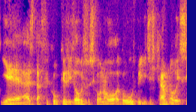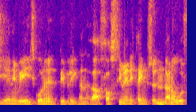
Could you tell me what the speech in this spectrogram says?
Yeah, it is difficult because he's obviously scoring a lot of goals, but you just can't really see any way he's going to be breaking into that first team anytime soon. I know we've,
